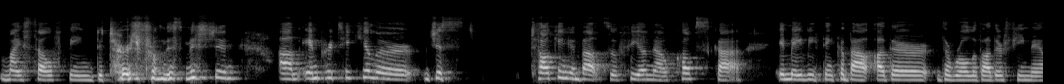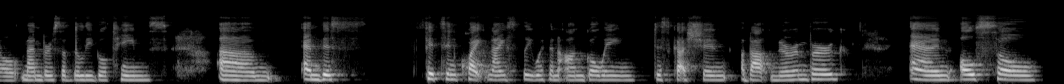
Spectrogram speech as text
myself being deterred from this mission. Um, in particular, just talking about Zofia Nałkowska, it made me think about other the role of other female members of the legal teams, um, and this fits in quite nicely with an ongoing discussion about Nuremberg, and also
